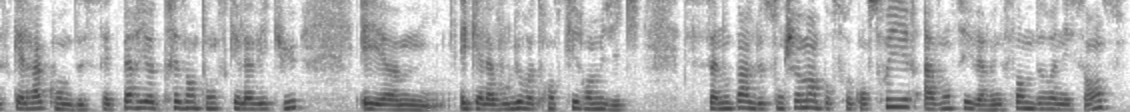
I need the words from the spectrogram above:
ce qu'elle raconte, de cette période très intense qu'elle a vécue et, euh, et qu'elle a voulu retranscrire en musique. Ça nous parle de son chemin pour se reconstruire, avancer vers une forme de renaissance,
